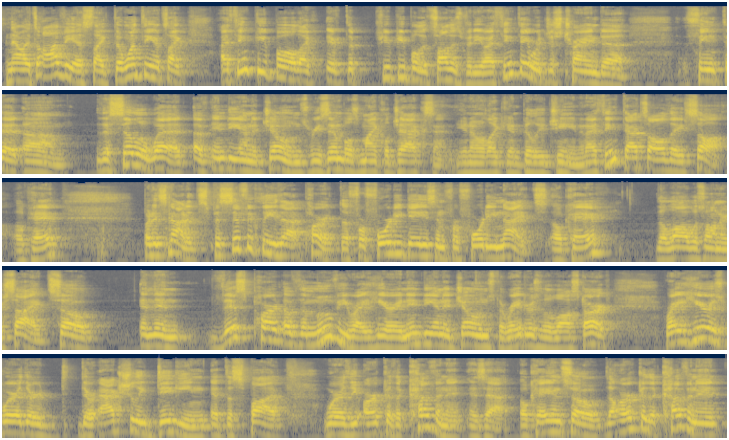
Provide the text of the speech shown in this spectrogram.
now it's obvious. Like the one thing it's like, I think people like if the few people that saw this video, I think they were just trying to think that um, the silhouette of Indiana Jones resembles Michael Jackson. You know, like in Billie Jean, and I think that's all they saw. Okay. But it's not. It's specifically that part, the for 40 days and for 40 nights, okay? The law was on her side. So, and then this part of the movie right here in Indiana Jones, The Raiders of the Lost Ark, right here is where they're they're actually digging at the spot where the Ark of the Covenant is at. Okay, and so the Ark of the Covenant,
